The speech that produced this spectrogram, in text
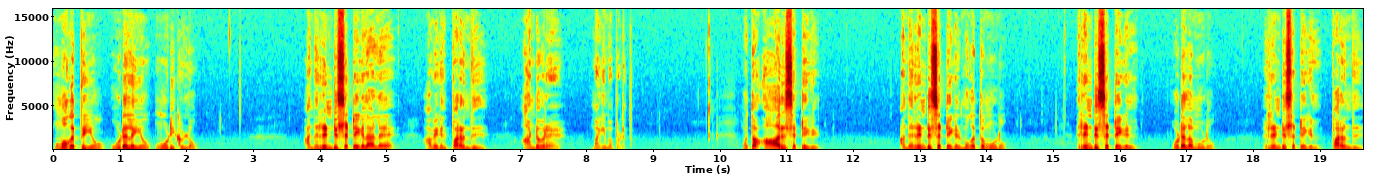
முகத்தையும் உடலையும் மூடிக்கொள்ளும். அந்த ரெண்டு சட்டைகளால் அவைகள் பறந்து ஆண்டவரை மகிமைப்படுத்தும். மொத்தம் ஆறு சட்டைகள். அந்த ரெண்டு சட்டைகள் முகத்தை மூடும். ரெண்டு சட்டைகள் உடலை மூடும். ரெண்டு சட்டைகள் பறந்து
